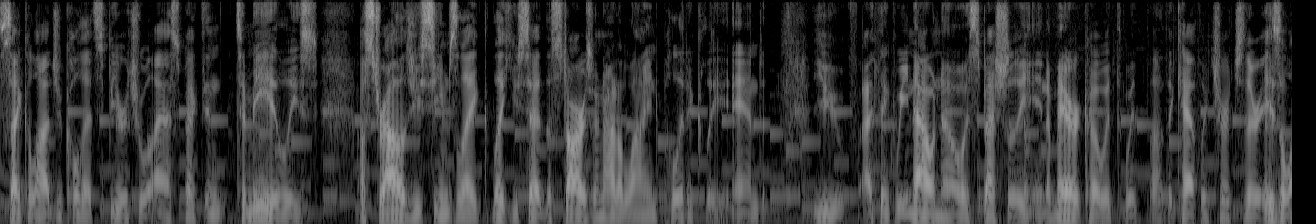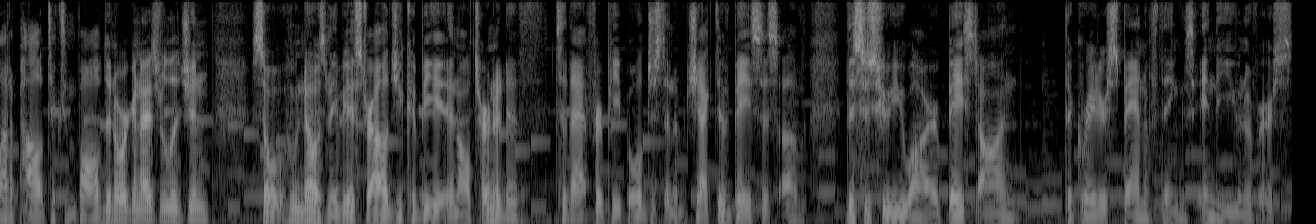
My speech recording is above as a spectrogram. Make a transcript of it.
psychological, that spiritual aspect. And to me, at least, astrology seems like, like you said, the stars are not aligned politically. And you, I think we now know, especially in America with with uh, the Catholic Church, there is a lot of politics involved in organized religion. So who knows? Maybe astrology could be an alternative to that for people, just an objective basis of this is who you are based on the greater span of things in the universe.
